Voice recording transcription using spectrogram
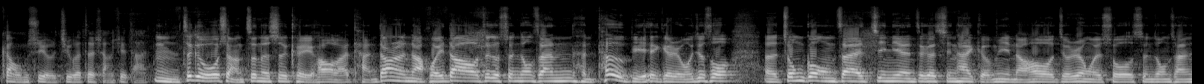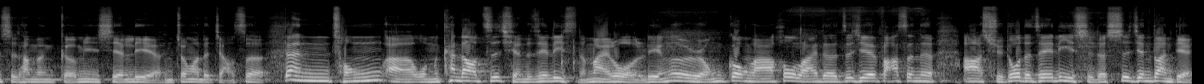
看我们是有机会再详细谈。嗯，这个我想真的是可以好好来谈。当然呢，回到这个孙中山很特别一个人，我就说，呃，中共在纪念这个辛亥革命，然后就认为说孙中山是他们革命先烈很重要的角色。但从啊我们看到之前的这些历史的脉络，联俄容共啦，后来的这些发生的啊许多的这些历史的事件断点。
